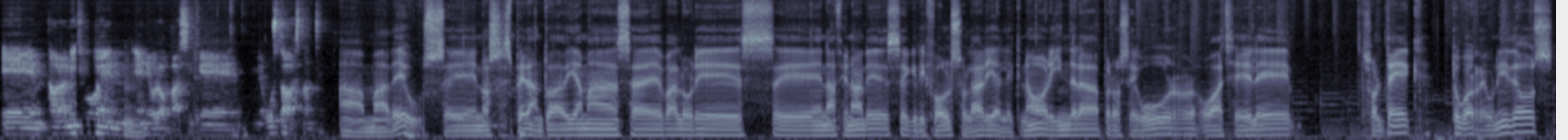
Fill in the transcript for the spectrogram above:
eh, ahora mismo en, mm. en, Europa, así que me gusta bastante. Amadeus, eh, nos esperan todavía más eh, valores nacionales, Grifol, Solaria, Elecnor, Indra, Prosegur, OHL, Soltec, tubos reunidos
